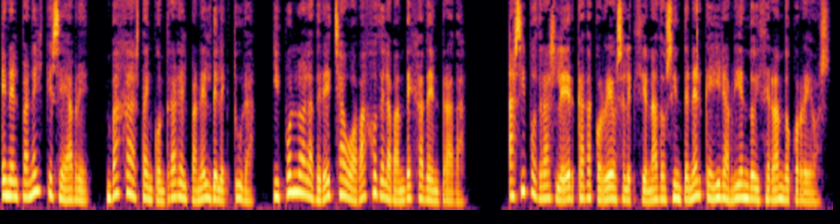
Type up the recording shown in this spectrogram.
En el panel que se abre, baja hasta encontrar el panel de lectura, y ponlo a la derecha o abajo de la bandeja de entrada. Así podrás leer cada correo seleccionado sin tener que ir abriendo y cerrando correos.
